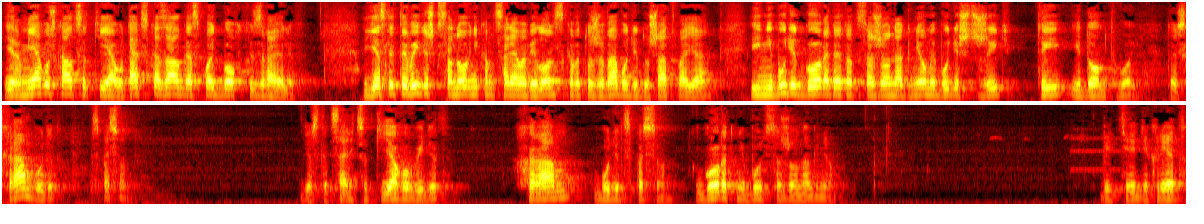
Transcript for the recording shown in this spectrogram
Ирмияру сказал Циткияу, так сказал Господь Бог Израилев. Если ты выйдешь к сановникам царя Вавилонского, то жива будет душа твоя, и не будет город этот сожжен огнем, и будешь жить ты и дом твой. То есть храм будет спасен. Дескать, царь Циткиягу выйдет, храм будет спасен, город не будет сожжен огнем. Ведь декрет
